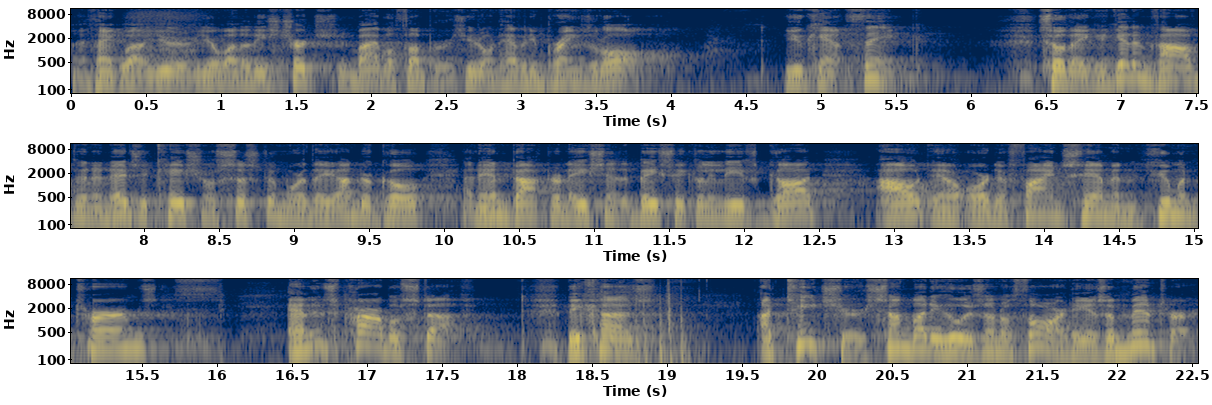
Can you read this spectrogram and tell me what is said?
I think, well, you're, you're one of these church and Bible thumpers. You don't have any brains at all. You can't think. So they could get involved in an educational system where they undergo an indoctrination that basically leaves God out or defines him in human terms. And it's parable stuff. Because a teacher, somebody who is an authority, is a mentor.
